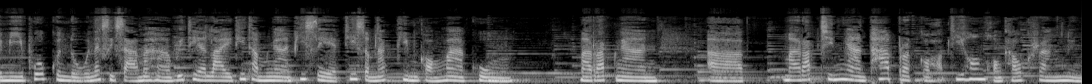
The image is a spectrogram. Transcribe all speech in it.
ยมีพวกคุณหนูนักศึกษามหาวิทยาลัยที่ทำงานพิเศษที่สำนักพิมพ์ของมาคุง มารับงานมารับชิ้นงานภาพประกอบที่ห้องของเขาครั้งหนึ่ง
